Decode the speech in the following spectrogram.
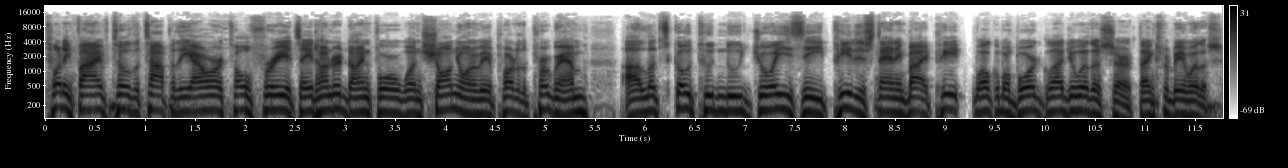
25 till the top of the hour, toll free. It's 800 941 Sean. You want to be a part of the program. Uh, let's go to New Jersey. Pete is standing by. Pete, welcome aboard. Glad you're with us, sir. Thanks for being with us.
